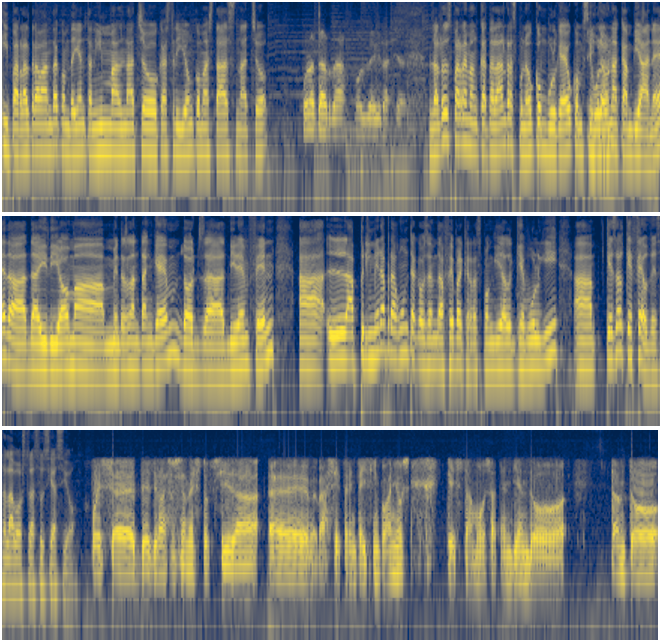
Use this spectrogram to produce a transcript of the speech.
I per l'altra banda, com deien, tenim el Nacho Castrillón. Com estàs, Nacho? Bona tarda, molt bé, gràcies. Nosaltres parlem en català, en responeu com vulgueu, com si I voleu tant. anar canviant eh, de- d'idioma mentre l'entenguem, doncs eh, anirem fent. Uh, la primera pregunta que us hem de fer perquè respongui el que vulgui, uh, què és el que feu des de la vostra associació? Pues eh, desde la Asociación Stop SIDA, eh, hace 35 años que estamos atendiendo tanto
